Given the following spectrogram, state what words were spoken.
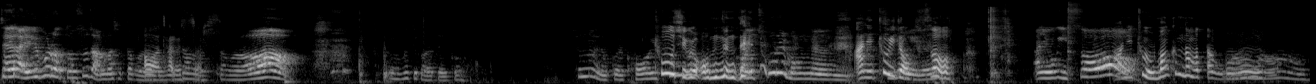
제가 일부러 또 소주 안 마셨다고요 어, 잘했어. 안 마셨다고요 이거 찍어야 돼 이거 손놈이 놓고 거의 토 지금 없는데? 거의 토를 먹는 아니 토 이제 지금이네. 없어. 아니 여기 있어 아니 토 요만큼 남았다고. 아니야. 어,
